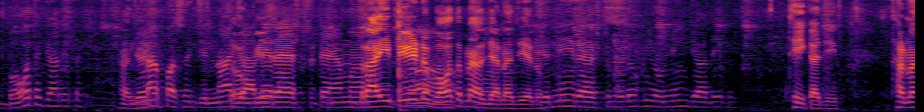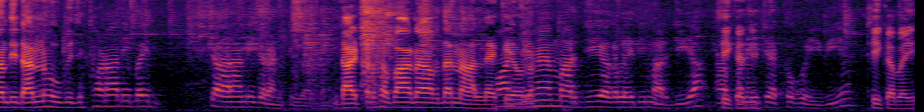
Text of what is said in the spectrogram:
ਬਹੁਤ ਜ਼ਿਆਦਾ ਪਈ। ਜਿਹੜਾ ਪਸ਼ੂ ਜਿੰਨਾ ਜ਼ਿਆਦਾ ਰੈਸਟ ਟਾਈਮ ਡਰਾਈ ਪੀਰੀਅਡ ਬਹੁਤ ਮਿਲ ਜਾਣਾ ਜੀ ਇਹਨੂੰ। ਜਿੰਨੀ ਰੈਸਟ ਮਿਲੂਗੀ ਉਨੀ ਜ਼ਿਆਦਾ ਠੀਕ ਆ ਜੀ। ਥਣਾ ਦੀ ਡਨ ਹੋਊਗੀ ਜੀ। ਥਣਾ ਦੀ ਬਈ ਚਾਰਾਂ ਦੀ ਗਾਰੰਟੀ ਆ। ਡਾਕਟਰ ਸਾਹਿਬਾਨ ਆਪ ਦਾ ਨਾਲ ਲੈ ਕੇ ਆਉਣਾ। ਜਿਵੇਂ ਮਰਜ਼ੀ ਅਗਲੇ ਦੀ ਮਰਜ਼ੀ ਆ ਠੀਕ ਆ ਆਪਣੀ ਜੀ। ਚੈੱਕ ਹੋਈ ਵੀ ਆ। ਠੀਕ ਆ ਬਾਈ।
